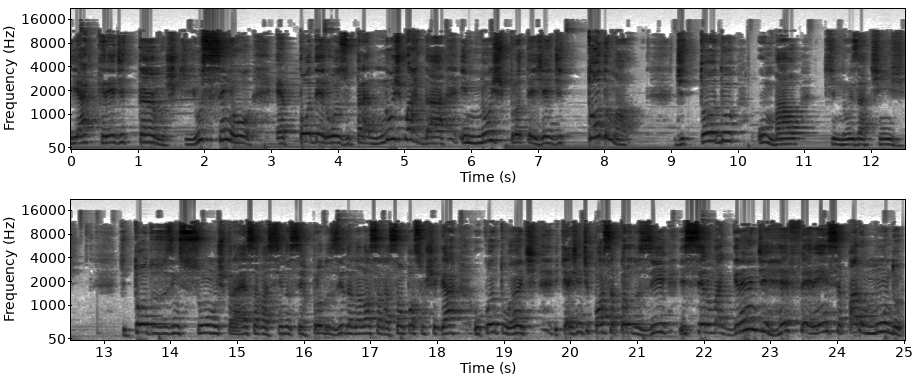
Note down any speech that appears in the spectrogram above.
e acreditamos que o Senhor é poderoso para nos guardar e nos proteger de todo mal, de todo o mal que nos atinge que todos os insumos para essa vacina ser produzida na nossa nação possam chegar o quanto antes e que a gente possa produzir e ser uma grande referência para o mundo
